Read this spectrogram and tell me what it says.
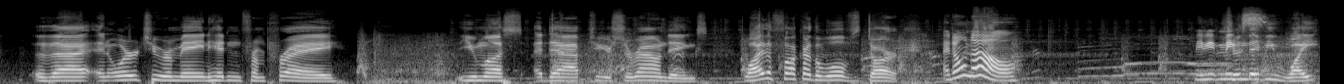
that in order to remain hidden from prey, you must adapt to your surroundings. Why the fuck are the wolves dark? I don't know. Maybe it makes. Shouldn't they be white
